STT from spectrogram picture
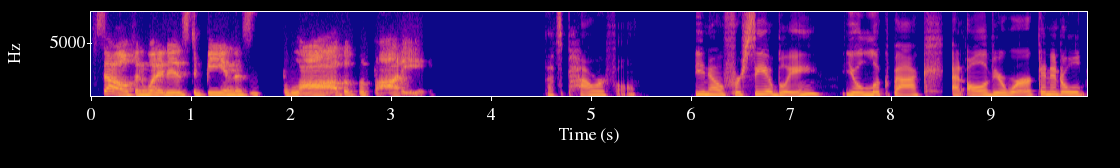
self and what it is to be in this blob of a body. That's powerful. You know, foreseeably, you'll look back at all of your work and it'll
